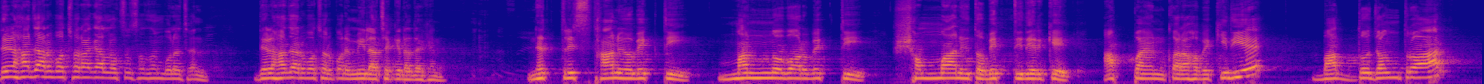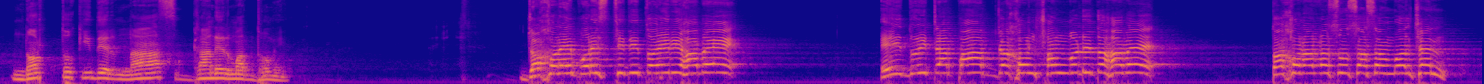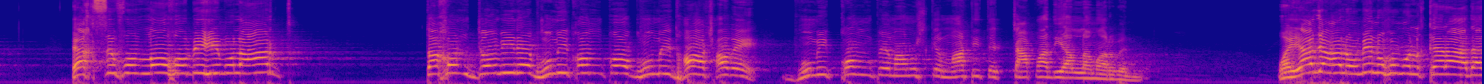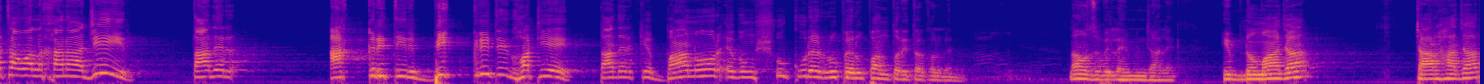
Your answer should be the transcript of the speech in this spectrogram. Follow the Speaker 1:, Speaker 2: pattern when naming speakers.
Speaker 1: দেড় হাজার বছর আগে আল্লাহ বলেছেন, দেড় হাজার বছর পরে মিল আছে কিনা দেখেন। নেতৃস্থানীয় ব্যক্তি, মান্যবর ব্যক্তি, সম্মানিত ব্যক্তিদেরকে আপ্যায়ন করা হবে কি দিয়ে? বাদ্যযন্ত্র আর নর্তকীদের নাচ গানের মাধ্যমে। যখন এই পরিস্থিতি তৈরি হবে, এই দুইটা পাপ যখন সংগঠিত হবে, তখন আল্লাহ সুসাসম বলছেন তখন জমিনে ভূমিকম্প, ভূমি ধস হবে। ভূমিকম্পে মানুষকে মাটিতে চাপা দিয়ে আল্লাহ মারবেন। তাদের আকৃতির বিকৃতি ঘটিয়ে তাদেরকে বানর এবং শুকুরের রূপে রূপান্তরিত করবেন। মিন ইবনু মাজা চার হাজার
